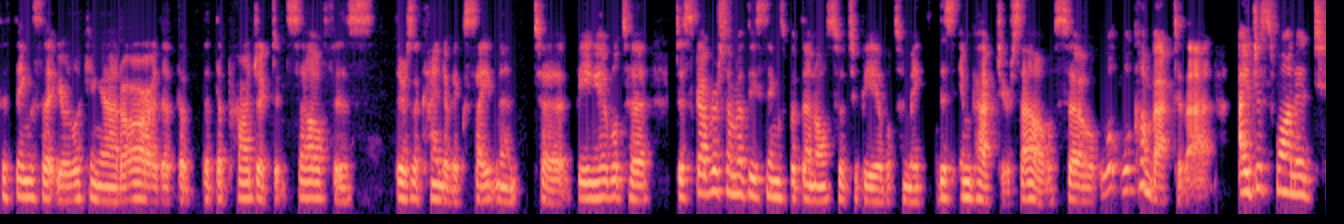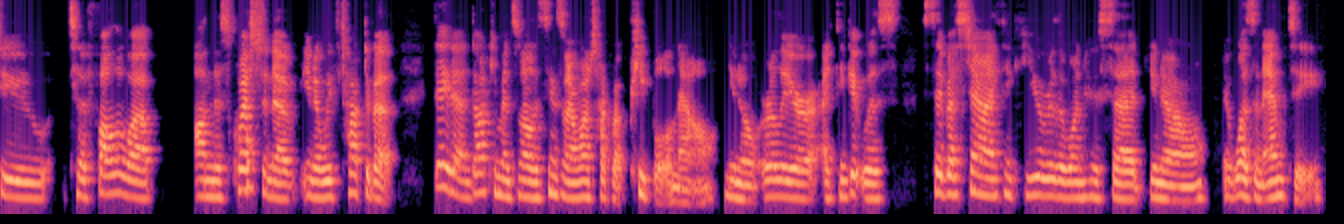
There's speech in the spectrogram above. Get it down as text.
the things that you're looking at are that the that the project itself is there's a kind of excitement to being able to discover some of these things, but then also to be able to make this impact yourself. So we'll, we'll come back to that. I just wanted to to follow up on this question of you know we've talked about data and documents and all these things, and I want to talk about people now. You know, earlier I think it was Sebastien. I think you were the one who said you know it wasn't empty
